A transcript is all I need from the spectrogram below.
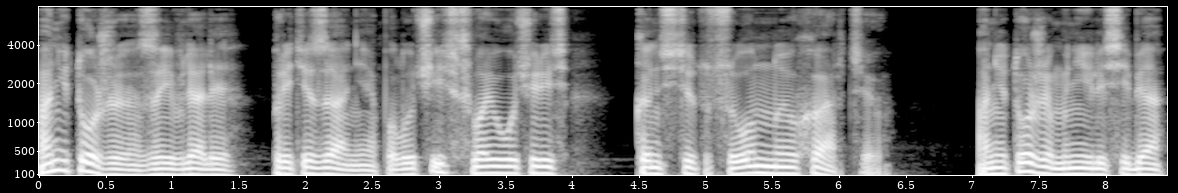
Они тоже заявляли притязание получить, в свою очередь, конституционную хартию. Они тоже мнили себя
